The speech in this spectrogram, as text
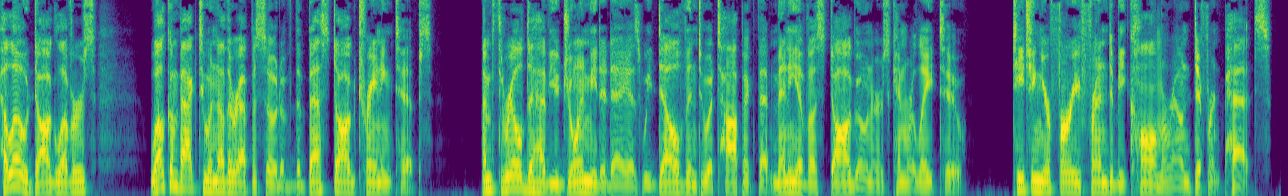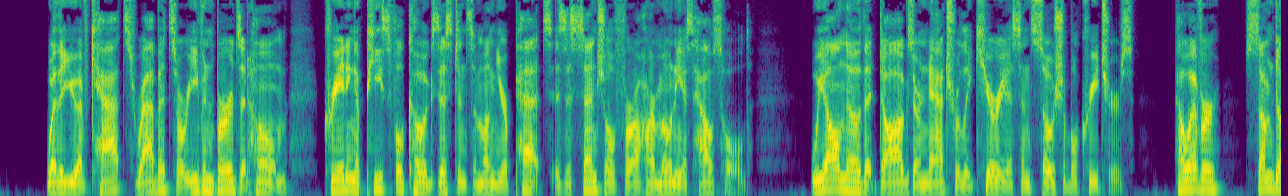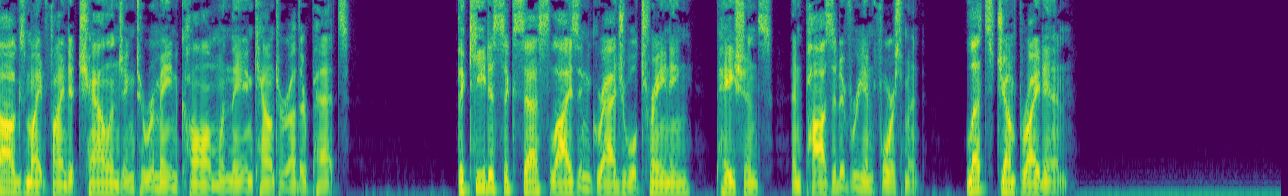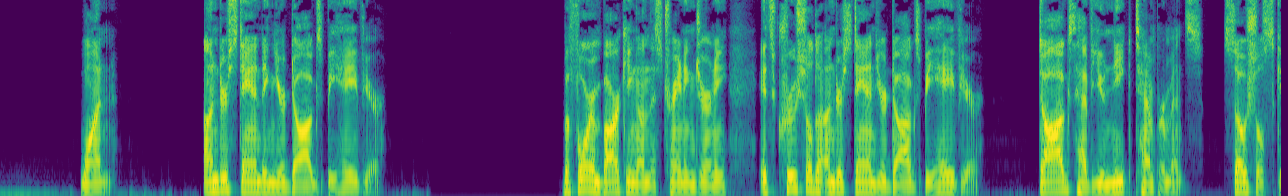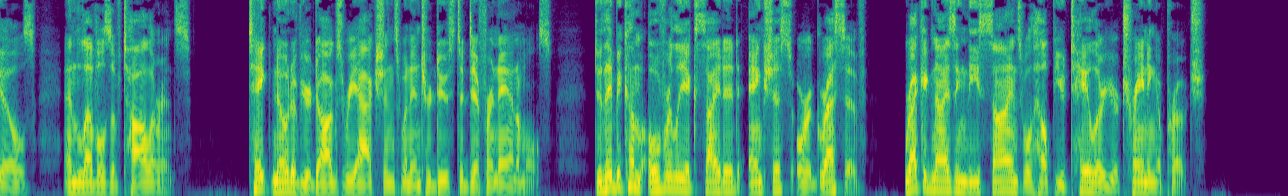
Hello, dog lovers. Welcome back to another episode of the Best Dog Training Tips. I'm thrilled to have you join me today as we delve into a topic that many of us dog owners can relate to teaching your furry friend to be calm around different pets. Whether you have cats, rabbits, or even birds at home, creating a peaceful coexistence among your pets is essential for a harmonious household. We all know that dogs are naturally curious and sociable creatures. However, some dogs might find it challenging to remain calm when they encounter other pets. The key to success lies in gradual training, patience, and positive reinforcement. Let's jump right in. 1. Understanding your dog's behavior. Before embarking on this training journey, it's crucial to understand your dog's behavior. Dogs have unique temperaments, social skills, and levels of tolerance. Take note of your dog's reactions when introduced to different animals. Do they become overly excited, anxious, or aggressive? Recognizing these signs will help you tailor your training approach.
